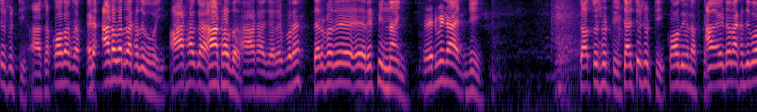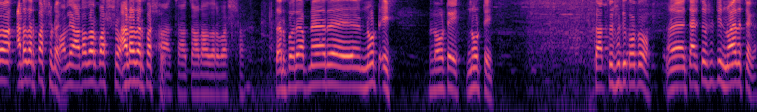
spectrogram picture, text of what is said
চৌষট্টি আচ্ছা কত থাকবে আজকে? এটা আট হাজার রাখা যাবে ভাই। এরপরে? তারপরে জি। কত দিবেন আজকে? আর এটা রাখা যাবে টাকা। অনলি আট হাজার পাঁচশো? আট হাজার পাঁচশো। আচ্ছা আচ্ছা আট হাজার পাঁচশো। তারপরে আপনার note eight note eight note eight চার চৌষট্টি কত? চার চৌষট্টি নয় হাজার টাকা।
